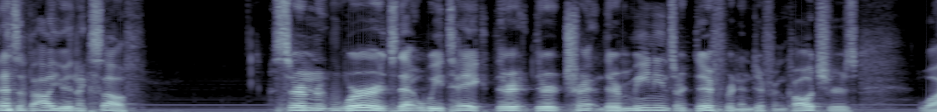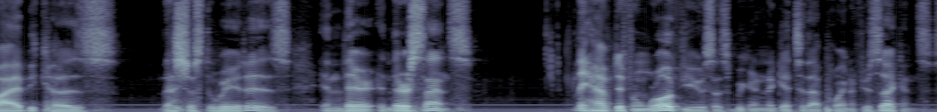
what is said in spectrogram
And that's a value in itself. Certain words that we take, their, their, their meanings are different in different cultures. Why? Because that's just the way it is in their, in their sense they have different worldviews, as we're going to get to that point in a few seconds.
